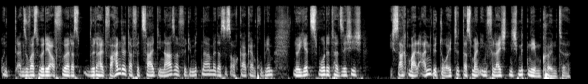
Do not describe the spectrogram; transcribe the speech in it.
Und an sowas würde ja auch früher, das würde halt verhandelt, dafür zahlt die NASA für die Mitnahme, das ist auch gar kein Problem. Nur jetzt wurde tatsächlich ich sag mal, angedeutet, dass man ihn vielleicht nicht mitnehmen könnte.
